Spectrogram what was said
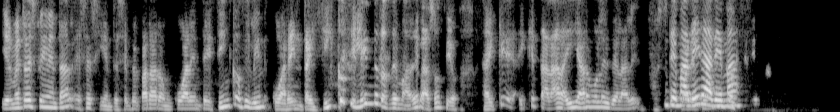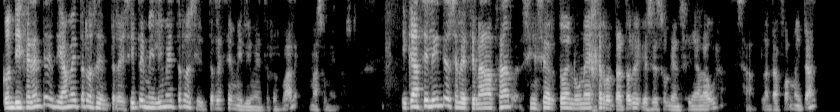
Y el método experimental es el siguiente: se prepararon 45 cilindros, 45 cilindros de madera, socio. Hay que, hay que talar ahí árboles de la ley. Pues de madera, además. Con diferentes diámetros entre 7 milímetros y 13 milímetros, ¿vale? Más o menos. Y cada cilindro seleccionado al azar se insertó en un eje rotatorio, que es eso que enseña Laura, esa plataforma y tal,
